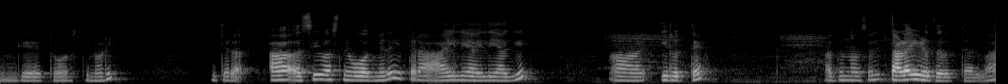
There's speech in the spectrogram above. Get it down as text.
ನಿಮಗೆ ತೋರಿಸ್ತೀನಿ ನೋಡಿ. ಈ ಥರ, ಆ ಹಸಿ ವಾಸನೆ ಹೋದ್ಮೇಲೆ ಈ ಥರ ಆಯಿಲಿ ಆಯಿಲಿಯಾಗಿ ಇರುತ್ತೆ. ಅದನ್ನು ಒಂದ್ಸಲಿ ತಳ ಹಿಡ್ದಿರುತ್ತೆ ಅಲ್ವಾ?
